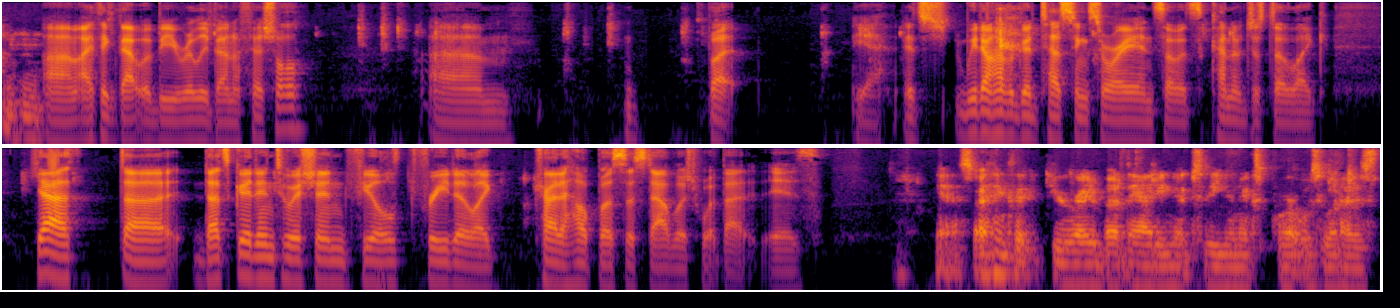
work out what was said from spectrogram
mhm. Um, I think that would be really beneficial. Um, but yeah, it's we don't have a good testing story, and so it's kind of just a like, yeah, uh, that's good intuition. Feel free to like try to help us establish what that is. yeah. So I think that you're right about the adding it to the Unix port was what I was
